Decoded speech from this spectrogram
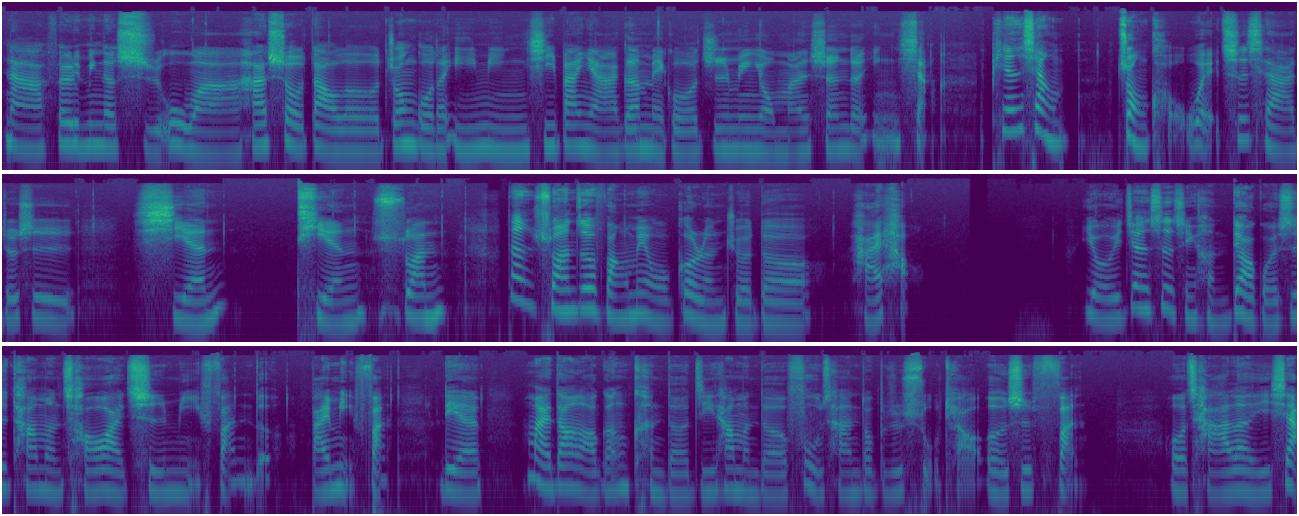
那菲律宾的食物啊，它受到了中国的移民、西班牙跟美国的殖民有蛮深的影响，偏向重口味，吃起来就是咸、甜、酸。但酸这方面，我个人觉得还好。有一件事情很吊诡，是他们超爱吃米饭的白米饭，连麦当劳跟肯德基他们的副餐都不是薯条，而是饭。我查了一下，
